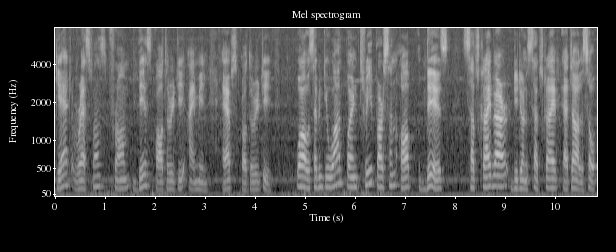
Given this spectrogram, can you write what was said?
get response from this authority i mean apps authority wow 71.3 percent of this subscriber didn't subscribe at all. So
